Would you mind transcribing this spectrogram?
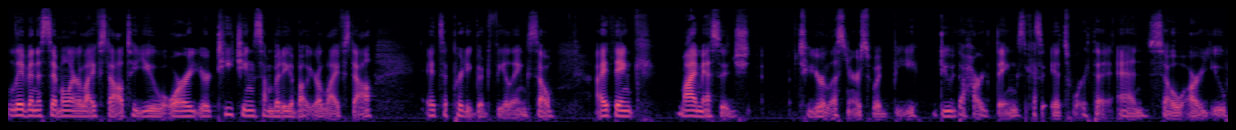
live in a similar lifestyle to you or you're teaching somebody about your lifestyle, it's a pretty good feeling. So I think my message to your listeners would be do the hard things because it's worth it and so are you.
